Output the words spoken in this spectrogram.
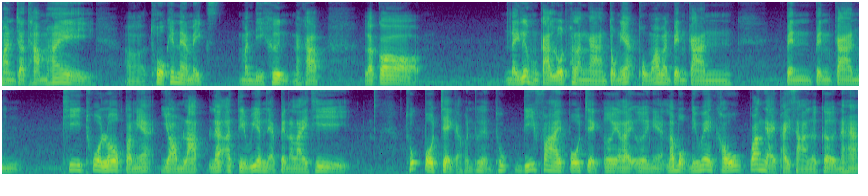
มันจะทำให้เอ่อ tokenomics มันดีขึ้นนะครับ แล้วก็ ในเรื่องของการลดพลังงาน ตรงนี้ผมว่ามันเป็นการเป็นเป็นการที่ทั่วโลกตอนนี้ยอมรับและ Ethereum เนี่ยเป็นอะไรที่ทุกโปรเจกต์อะเพื่อนๆ ทุก DeFi โปรเจกต์เอยอะไรเอยเนี่ยระบบนิเวศเขากว้างใหญ่ไพศาลเหลือเกินนะฮะ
